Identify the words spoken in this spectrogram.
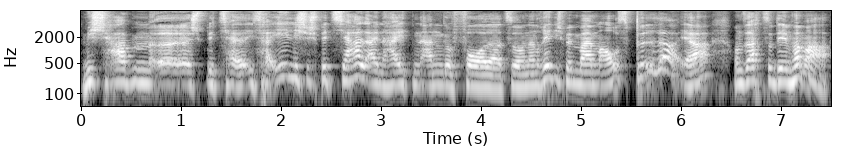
mich haben äh, spezial, israelische Spezialeinheiten angefordert, so. Und dann rede ich mit meinem Ausbilder, ja, und sag zu dem, hör mal,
